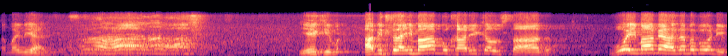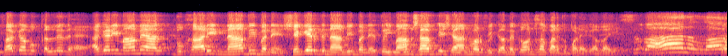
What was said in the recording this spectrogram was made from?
سمجھ نہیں آ یہ اب اتنا امام بخاری کا استاد وہ امام اعظم ابو حنیفہ کا مقلد ہے۔ اگر امام بخاری نہ بھی بنے شگرد نہ بھی بنے تو امام صاحب کی شان اور فقہ میں کون سا فرق پڑے گا بھائی؟ سبحان اللہ۔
